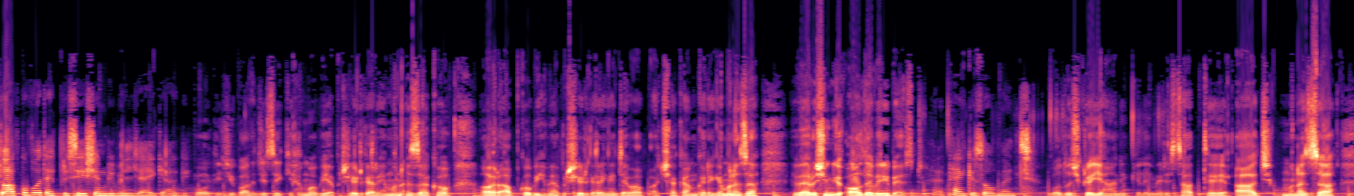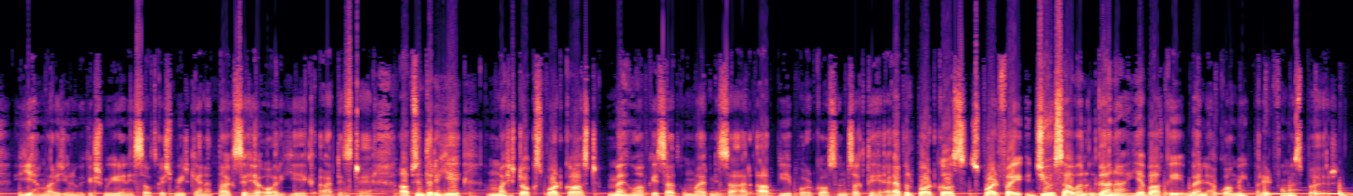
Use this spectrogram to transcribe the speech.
تو آپ کو بہت اپریسیشن بھی مل جائے گی آگے۔ بہت اچھی بات ہے جیسے کہ ہم ابھی اپریشیٹ کر رہے ہیں منزہ کو اور آپ کو بھی ہم اپریشیٹ کریں گے جب آپ اچھا کام کریں گے۔ Munazza we are wishing you all the very best thank you so much بہت بہت شکریہ یہاں آنے کے لیے میرے ساتھ تھے آج منزہ۔ یہ ہمارے جنوبی کشمیر یعنی ساؤتھ کشمیر کے انت ناگ سے ہے اور یہ ایک آرٹسٹ ہے۔ آپ سنتے رہیے مش ٹاکس پوڈ کاسٹ میں ہوں آپ کے ساتھ عمر نثار۔ آپ یہ پوڈ کاسٹ سن سکتے ہیں Apple podcast Spotify Jio Saavn Gaana یا باقی بین الاقوامی پلیٹ فارمز پر۔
